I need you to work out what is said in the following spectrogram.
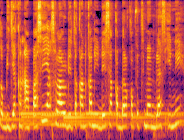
Kebijakan apa sih yang selalu ditekankan di desa kebal COVID-19 ini?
